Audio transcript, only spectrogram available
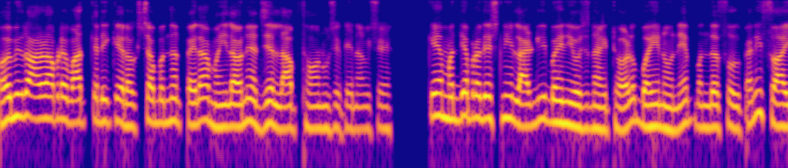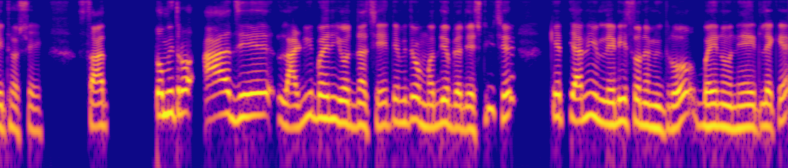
હવે મિત્રો આગળ આપણે વાત કરી કે રક્ષાબંધન પહેલાં મહિલાઓને જે લાભ થવાનું છે તેના વિશે. કે મધ્યપ્રદેશની લાડલી બહેન યોજના હેઠળ બહેનોને પંદરસો રૂપિયાની સહાય થશે. સાત, તો મિત્રો આ જે લાડલી બહેન યોજના છે તે મિત્રો મધ્યપ્રદેશની છે કે ત્યાંની લેડીઝોને મિત્રો બહેનોને એટલે કે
